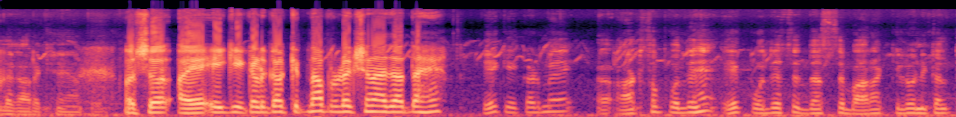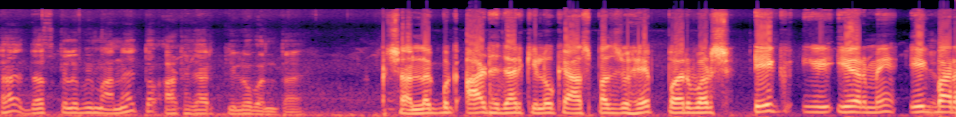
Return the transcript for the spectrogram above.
लगा रखे हैं यहाँ पे। अच्छा एक एकड़ का कितना प्रोडक्शन आ जाता है? एक एकड़ में 800 पौधे हैं। एक पौधे से 10 से 12 किलो निकलता है। 10 किलो भी माने तो 8000 किलो बनता है। अच्छा लगभग 8000 किलो के आसपास जो है पर वर्ष एक ईयर में एक बार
